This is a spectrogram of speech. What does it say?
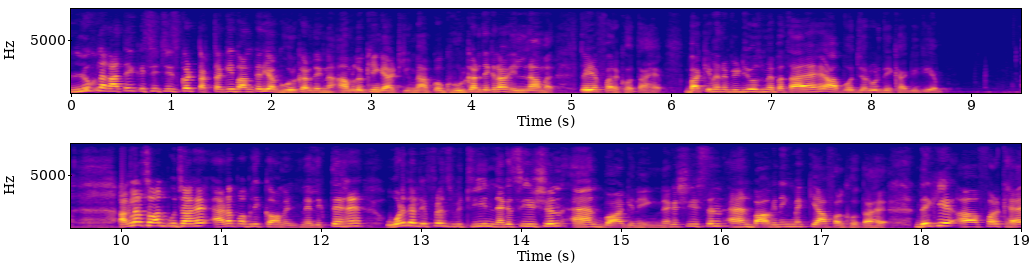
लुक लगाते हैं किसी चीज़ को टकटकी बांधकर या घूर कर देखना। आम लुकिंग एट यू मैं आपको घूर कर देख रहा हूँ, हिलना मत। तो ये फ़र्क होता है। बाकी मैंने वीडियोज़ में बताया है, आप वो ज़रूर देखा कीजिए। अगला सवाल पूछा है एड अ पब्लिक कमेंट ने लिखते हैं what is the difference between negotiation and bargaining negotiation and bargaining में क्या फ़र्क होता है? देखिए फ़र्क है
